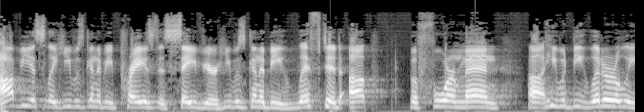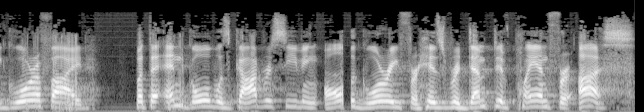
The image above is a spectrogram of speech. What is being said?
Obviously, he was going to be praised as Savior. He was going to be lifted up before men. Uh, he would be literally glorified but the end goal was God receiving all the glory for his redemptive plan for us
